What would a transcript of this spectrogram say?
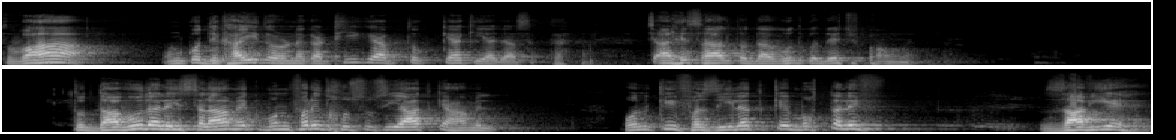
تو وہاں ان کو دکھائی تو انہوں نے کہا، ٹھیک ہے، اب تو کیا کیا جا سکتا ہے؟ چالیس سال تو داود کو دے چکا ہوں میں۔ تو داود علیہ السلام ایک منفرد خصوصیات کے حامل ان کی فضیلت کے مختلف زاویے ہیں۔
